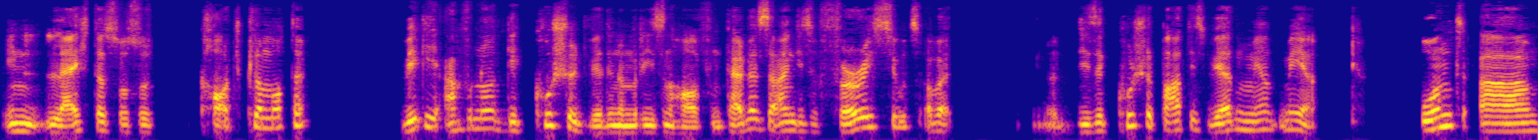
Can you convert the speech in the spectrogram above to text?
in leichter so, so Couchklamotte. Wirklich einfach nur gekuschelt wird in einem Riesenhaufen. Teilweise auch in diese Furry-Suits, aber diese Kuschelpartys werden mehr und mehr. Und äh,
